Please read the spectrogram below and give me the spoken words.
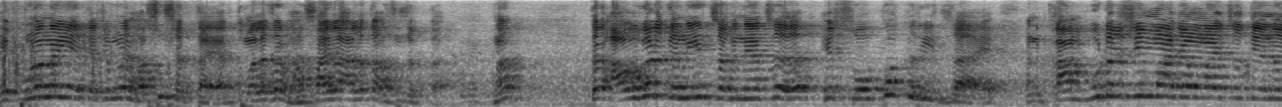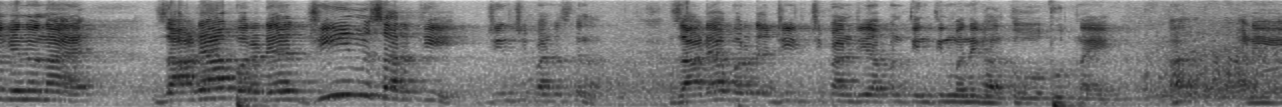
हे पुणं नाहीये त्याच्यामुळे हसू शकता यार. तुम्हाला जर हसायला आलं तर हसू शकता ना तर अवघड गणित जगण्याचं हे सोपं करीत जाय आणि कॉम्प्युटरशी माझ्या मायचं देणं घेणं नाही. जाड्या परड्या जीन सारखी जीनची पॅन्ट असते ना. जाड्या बरड्या जीनची पॅन्ट जी आपण तीन तीन महिने घालतो धुत नाही. हा? आणि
